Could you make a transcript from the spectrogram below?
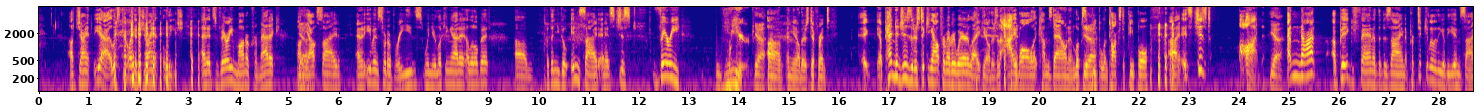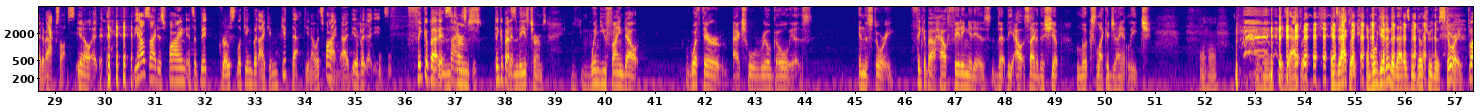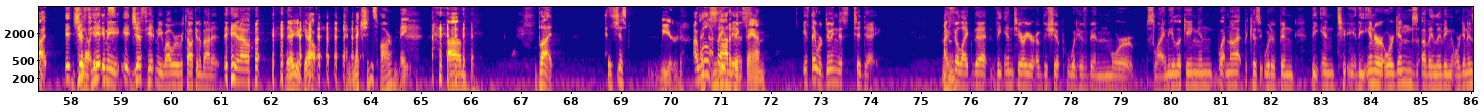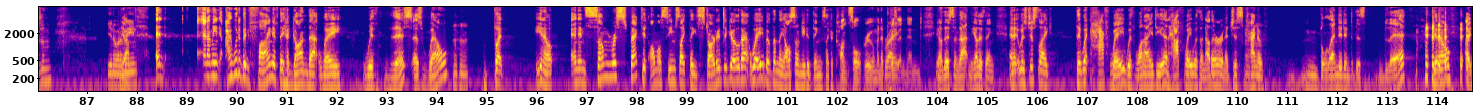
A giant, yeah, it looks kind of like a giant leech, and it's very monochromatic on the outside, and it even sort of breathes when you're looking at it a little bit. Um, but then you go inside, and it's just very weird. Yeah. Um, and you know, there's different uh, appendages that are sticking out from everywhere. Like you know, there's an eyeball that comes down and looks Yeah. at people and talks to people. Uh, it's just odd. Yeah. I'm not a big fan of the design, particularly of the inside of Axos. You know, the outside is fine. It's a bit gross looking, but I can get that. You know, it's fine. Uh, you know, but it's Think about it in inside is terms. think about it in these terms. When you find out what their actual real goal is in the story, think about how fitting it is that the outside of the ship looks like a giant leech. Mhm, exactly, exactly, and we'll get into that as we go through this story. But It just know, hit it's- me. It just hit me while we were talking about it. you know. there you go. Connections are made. Um, but it's just weird. I will I'm say not a big this. fan. if they were doing this today, I Mhm. feel like that the interior of the ship would have been more slimy looking and whatnot because it would have been the inter- the inner organs of a living organism. You know what Yeah. I mean? and and I mean, I would have been fine if they had gone that way with this as well. hmm But you know, and in some respect, it almost seems like they started to go that way, but then they also needed things like a console room and a Right. prison, and you know this and that and the other thing. And it was just like they went halfway with one idea and halfway with another, and it just kind mm-hmm. of blended into this bleh. You know, I,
